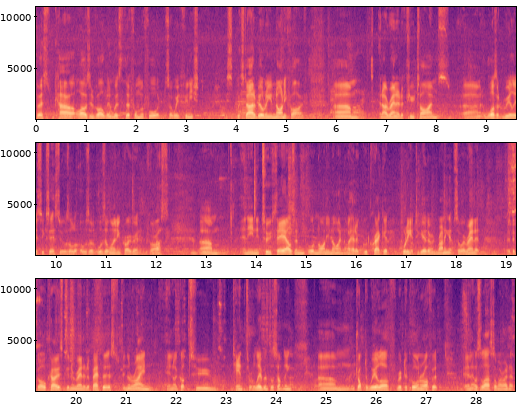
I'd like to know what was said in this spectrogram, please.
First car I was involved in was the Formula Ford. So we finished, we started building in '95, um, and I ran it a few times. Uh, it wasn't really a success. It was a, it was a, it was a learning program for us. Um, and in 2000 or 99, I had a good crack at putting it together and running it. So I ran it at the Gold Coast and I ran it at Bathurst in the rain. And I got to 10th or 11th or something. Um, dropped a wheel off, ripped a corner off it, and that was the last time I ran it.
